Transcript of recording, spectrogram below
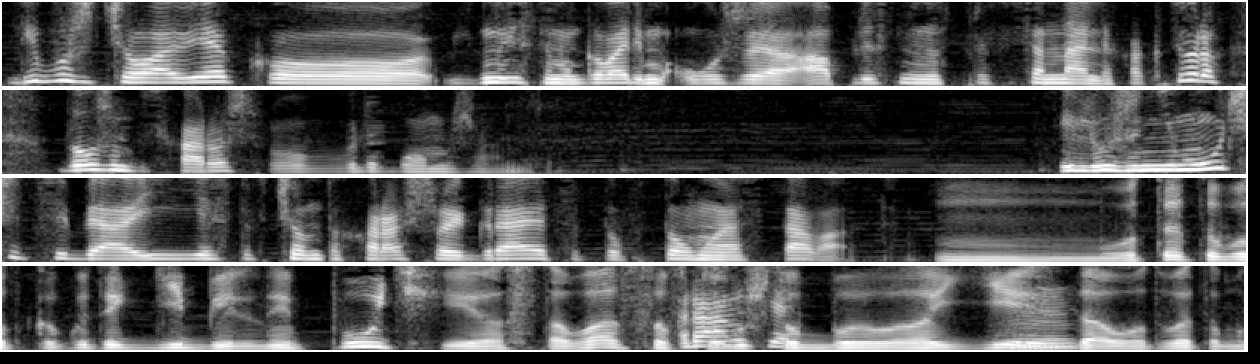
либо же человек, э, ну, если мы говорим уже о плюс-минус профессиональных актерах, должен быть хорош в любом жанре. Или уже не мучить себя, и если в чем-то хорошо играется, то в том и оставаться? Mm, вот это вот какой-то гибельный путь, и оставаться в Рамки. том, что было есть, mm. да, вот в этом.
